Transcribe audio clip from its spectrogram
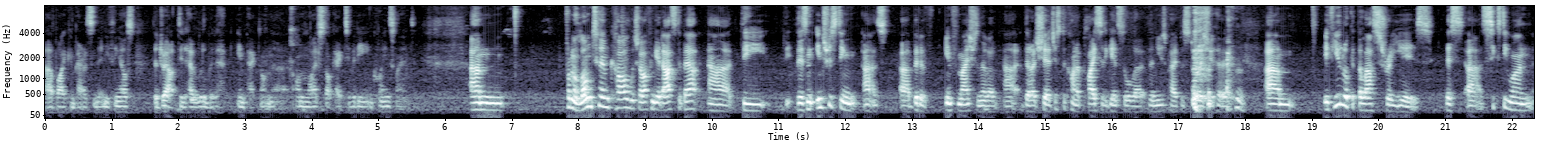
uh, by comparison to anything else. The drought did have a little bit of impact on, uh, on livestock activity in Queensland. Um, from a long-term coal, which I often get asked about, uh, the, the, there's an interesting uh, uh, bit of information that I, that I share just to kind of place it against all the, the newspaper stories you heard. Um, if you look at the last three years, there's 61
